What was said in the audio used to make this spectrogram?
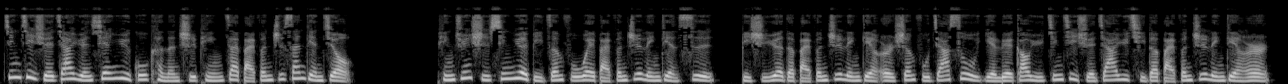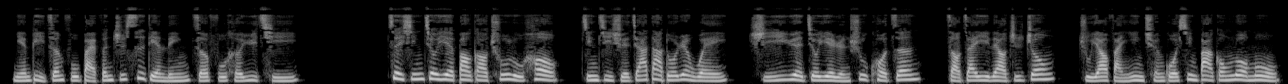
经济学家原先预估可能持平在百分之三点九，平均时薪月比增幅为百分之零点四。比十月的百分之零点二升幅加速，也略高于经济学家预期的百分之零点二，年比增幅百分之四点零则符合预期。最新就业报告出炉后，经济学家大多认为十一月就业人数扩增早在意料之中，主要反映全国性罢工落幕，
